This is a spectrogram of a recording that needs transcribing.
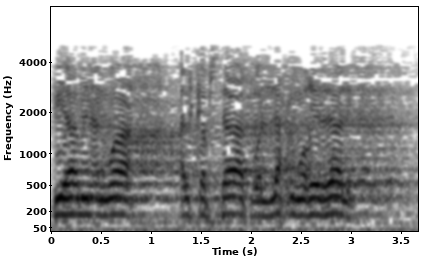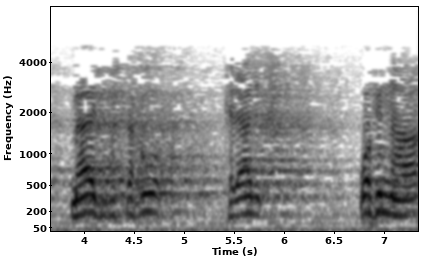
فيها من أنواع الكبسات واللحم وغير ذلك. مائدة السحور كذلك. وفي النهار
